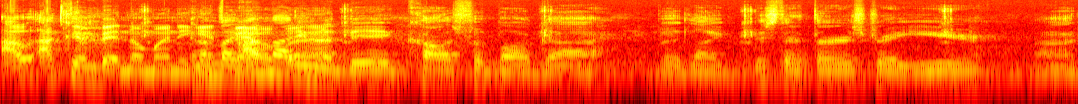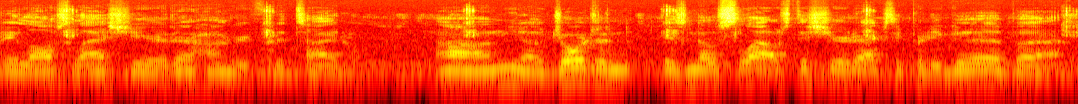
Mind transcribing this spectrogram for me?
I, I couldn't bet no money and I'm like Bama. I'm not even I- a big college football guy, but like this is their third straight year. Uh, they lost last year. They're hungry for the title. Um, you know, Georgia is no slouch this year. They're actually pretty good, but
